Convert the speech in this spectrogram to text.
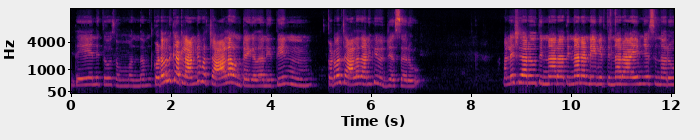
దేనితో సంబంధం? గొడవలకి అట్లా అంటే మరి చాలా ఉంటాయి కదా నితిన్. గొడవలు చాలా దానికి యూజ్ చేస్తారు. మల్లేష్ గారు తిన్నారా? తిన్నానండి. మీరు తిన్నారా? ఏం చేస్తున్నారు?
